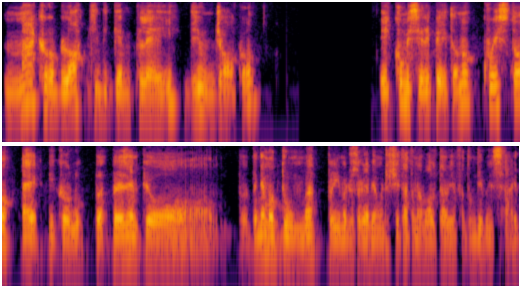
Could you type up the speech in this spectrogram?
macro blocchi di gameplay di un gioco, e come si ripetono, questo è il core loop. Per esempio, prendiamo Doom, prima, giusto che l'abbiamo già citato una volta, abbiamo fatto un Diego Inside.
